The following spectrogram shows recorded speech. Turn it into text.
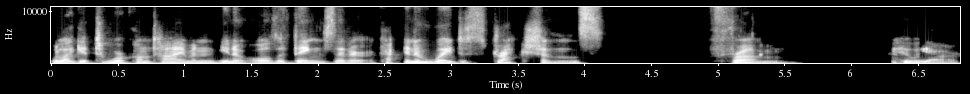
will I get to work on time and you know all the things that are in a way distractions from who we are.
